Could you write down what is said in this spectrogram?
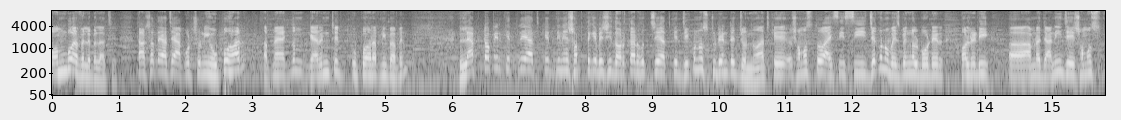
কম্বো অ্যাভেলেবেল আছে। তার সাথে আছে আকর্ষণীয় উপহার। আপনার একদম গ্যারেন্টেড উপহার আপনি পাবেন। ল্যাপটপের ক্ষেত্রে আজকের দিনে সব থেকে বেশি দরকার হচ্ছে আজকে যে কোনো স্টুডেন্টের জন্য। আজকে সমস্ত আইসিসি যে কোনো ওয়েস্ট বেঙ্গল বোর্ডের অলরেডি আমরা জানি যে সমস্ত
